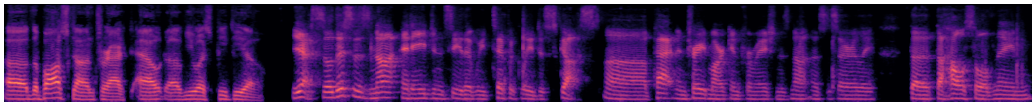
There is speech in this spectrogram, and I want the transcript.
Uh, the BOSS contract out of USPTO. Yes, so this is not an agency that we typically discuss. Uh, patent and trademark information is not necessarily the, the household name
